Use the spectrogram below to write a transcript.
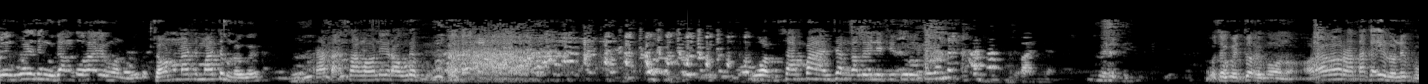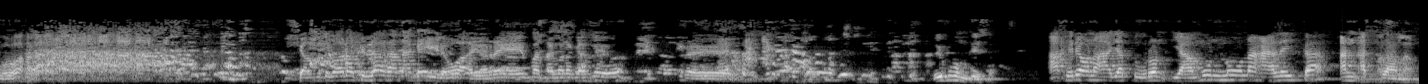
Sing udang tuh ayo ngono. Jangan macem-macem loh gue. Rata sangoni rawrep. Wah bisa panjang kalau ini dituruti kan? Panjang. Usah wedok ngono. Orang rata kei lho nih buah. Gak orang gelar rata kei lho. Wah ya repot aku nak kafe. Repot. Iku wong desa. Akhirnya ono ayat turun yamununa alaika an aslam.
